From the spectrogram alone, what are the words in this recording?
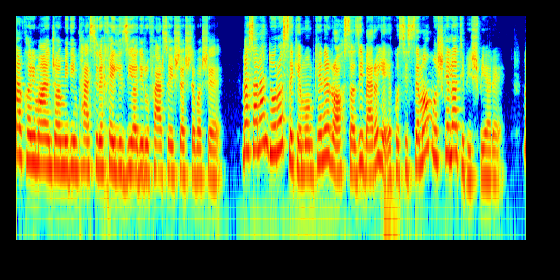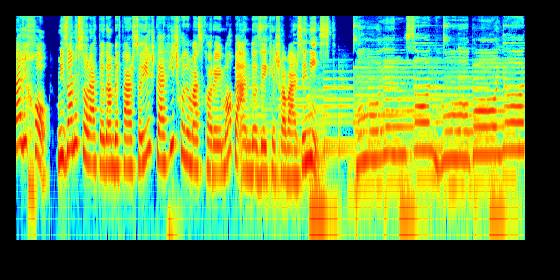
هر کاری ما انجام میدیم تاثیر خیلی زیادی رو فرسایش داشته باشه. مثلا درسته که ممکنه راهسازی برای اکوسیستما مشکلاتی پیش بیاره. ولی خب میزان سرعت دادن به فرسایش در هیچ کدوم از کارهای ما به اندازه کشاورزی نیست. ما انسان ها باید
